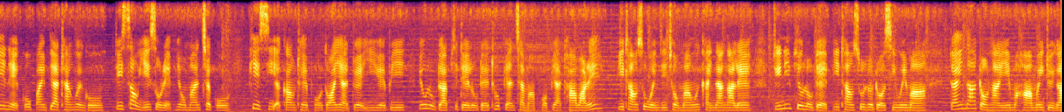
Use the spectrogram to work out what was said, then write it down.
ရင်နဲ့ကိုပိုင်ပြထန်းခွင့်ကိုတိဆောက်ရေးဆိုတဲ့မျှော်မှန်းချက်ကို ဖြည့်ဆည်းအကောင့်ထဲပေါ်သွားရန်အတွက်ရည်ရွယ်ပြီးပြုလုပ်တာဖြစ်တယ်လို့လည်းထုတ်ပြန်ချက်မှာဖော်ပြထားပါတယ်။ပြည်ထောင်စုဝန်ကြီးချုပ်မန်းဝင်းခိုင်တန်းကလည်းဒီနေ့ပြုလုပ်တဲ့ပြည်ထောင်စုလွှတ်တော်စည်းဝေးမှာတိုင်းသားတော်လှန်ရေးမဟာမိတ်တွေက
